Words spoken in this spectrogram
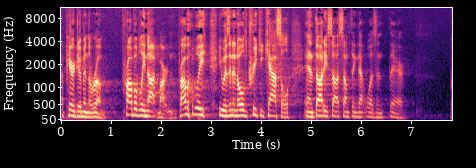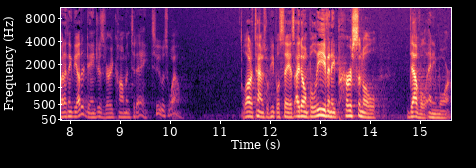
appeared to him in the room. Probably not Martin. Probably he was in an old creaky castle and thought he saw something that wasn't there. But I think the other danger is very common today, too, as well. A lot of times, what people say is, I don't believe in a personal devil anymore.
